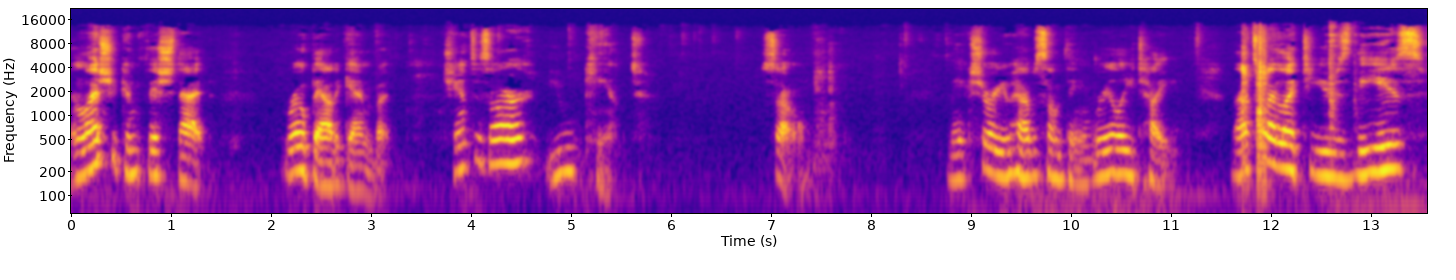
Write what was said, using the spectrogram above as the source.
unless you can fish that rope out again, but chances are you can't. So make sure you have something really tight. That's why I like to use these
